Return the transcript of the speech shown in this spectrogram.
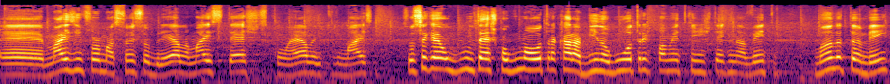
é, mais informações sobre ela, mais testes com ela e tudo mais. Se você quer algum teste com alguma outra carabina, algum outro equipamento que a gente tem aqui na Vento, manda também,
